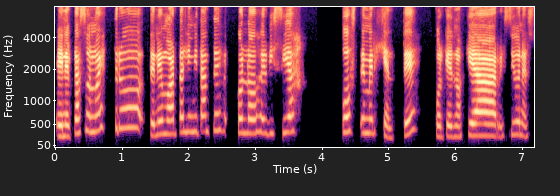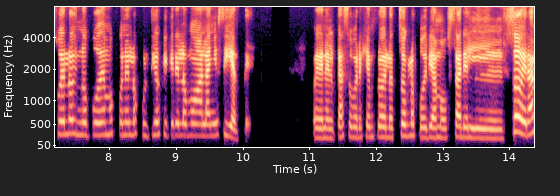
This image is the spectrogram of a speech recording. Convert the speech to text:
En el caso nuestro, tenemos hartas limitantes con los herbicidas post-emergentes, porque nos queda residuo en el suelo y no podemos poner los cultivos que queremos al año siguiente. En el caso, por ejemplo, de los choclos, podríamos usar el Soeran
